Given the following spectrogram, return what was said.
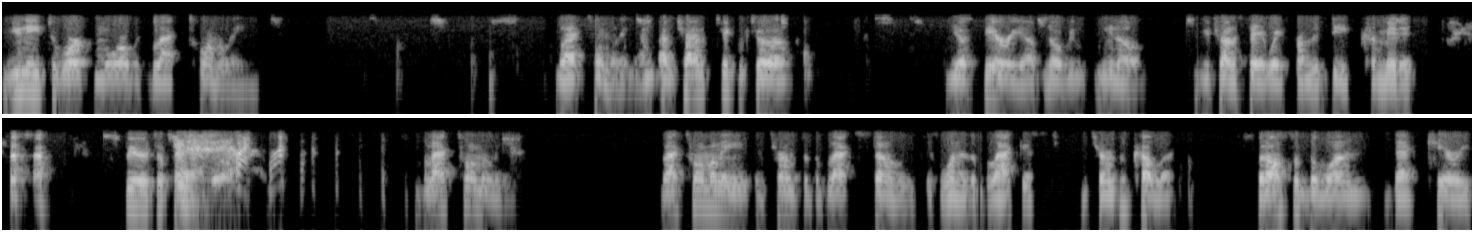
you need to work more with black tourmaline. Black tourmaline. I'm, I'm trying to stick with your your theory of no, re- you know, you're trying to stay away from the deep, committed spiritual path. black tourmaline. Black tourmaline, in terms of the black stones, is one of the blackest in terms of color, but also the one that carries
